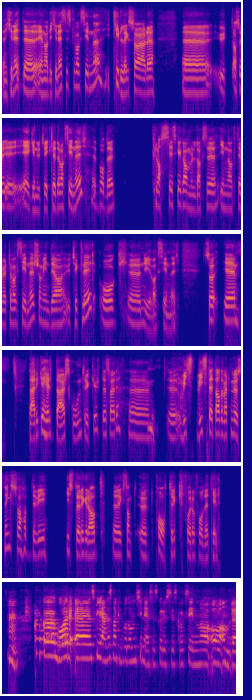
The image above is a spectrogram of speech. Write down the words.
eh, en av de kinesiske vaksinene. I tillegg så er det uh, ut, altså, egenutviklede vaksiner. Både klassiske, gammeldagse inaktiverte vaksiner som India utvikler, og uh, nye vaksiner. Så det er ikke helt der skoen trykker, dessverre. Hvis, hvis dette hadde vært en løsning, så hadde vi i større grad eh, sant, øvd påtrykk for å få det til. Mm. Klokka går. Jeg eh, skulle gjerne snakket både om kinesisk og russisk vaksinen og, og andre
